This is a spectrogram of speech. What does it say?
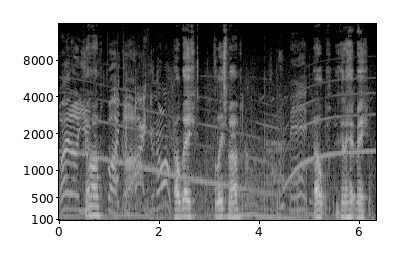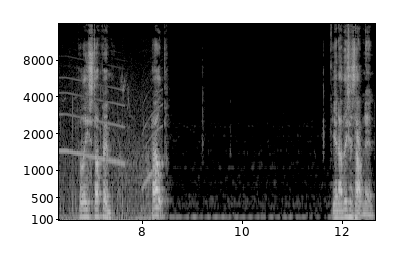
Why don't you Come on. fuck off? Fight, you know? Help me. Policeman. Stupid. Help. He's gonna hit me. Police, stop him. Help. Yeah, now this is happening.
